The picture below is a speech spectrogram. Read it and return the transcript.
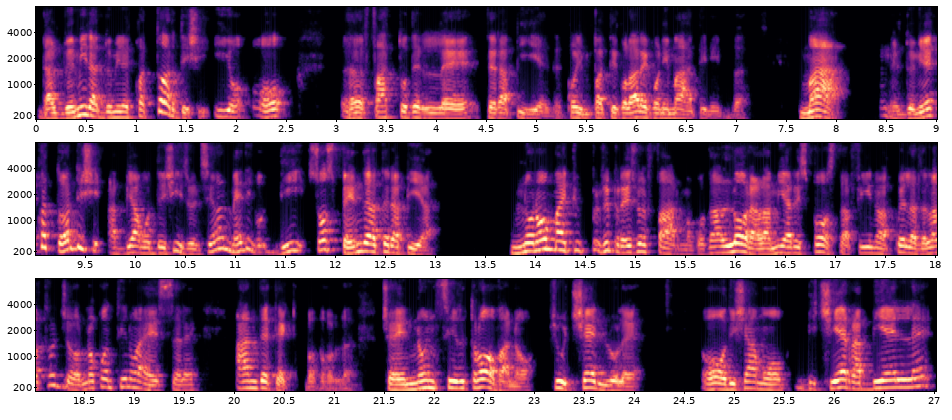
Dal 2000 al 2014 io ho eh, fatto delle terapie, in particolare con i Matinib, ma nel 2014 abbiamo deciso insieme al medico di sospendere la terapia non ho mai più ripreso il farmaco. Da allora la mia risposta fino a quella dell'altro giorno continua a essere undetectable, cioè non si ritrovano più cellule o diciamo BCR-ABL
